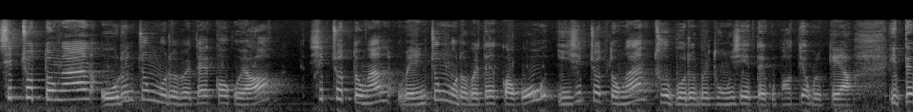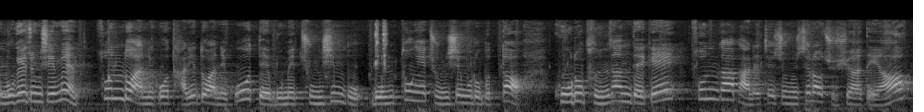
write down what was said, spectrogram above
10초 동안 오른쪽 무릎을 뗄 거고요. 10초 동안 왼쪽 무릎을 뗄 거고 20초 동안 두 무릎을 동시에 떼고 버텨볼게요. 이때 무게중심은 손도 아니고 다리도 아니고 내 몸의 중심부, 몸통의 중심으로부터 고루 분산되게 손과 발의 체중을 실어주셔야 돼요.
